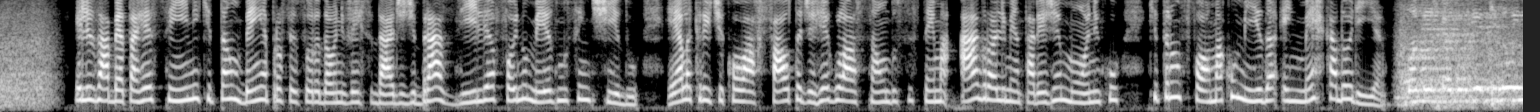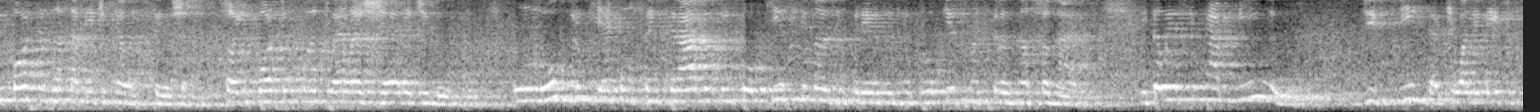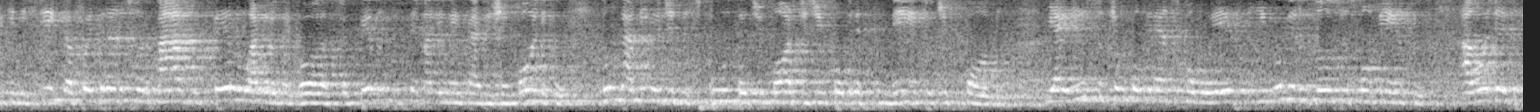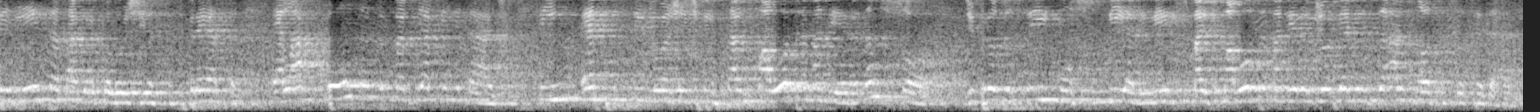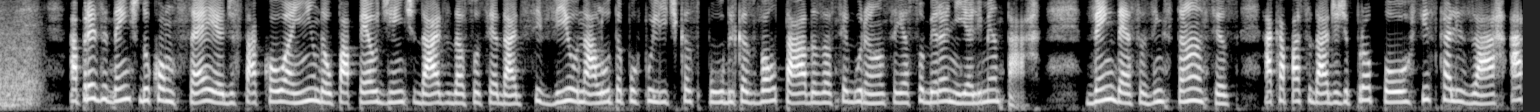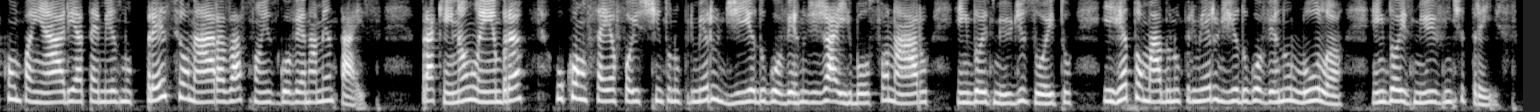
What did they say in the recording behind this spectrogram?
Elisabetta Recine, que também é professora da Universidade de Brasília, foi no mesmo sentido. Ela criticou a falta de regulação do sistema agroalimentar hegemônico que transforma a comida em mercadoria. Uma mercadoria que não importa exatamente o que ela seja, só importa o quanto ela gera de lucro. Um lucro que é concentrado em pouquíssimas empresas, em pouquíssimas transnacionais. Então, esse caminho de vida que o alimento significa foi transformado pelo agronegócio, pelo sistema alimentar hegemônico, num caminho de disputa, de morte, de empobrecimento, de fome. E é isso que um congresso como esse e inúmeros outros momentos, aonde a experiência da agroecologia se expressa, ela aponta para uma viabilidade. Sim, é possível a gente pensar numa outra maneira, não só de produzir e consumir alimentos, mas uma outra maneira de organizar as nossas sociedades. A presidente do Conceia destacou ainda o papel de entidades da sociedade civil na luta por políticas públicas voltadas à segurança e à soberania alimentar. Vem dessas instâncias a capacidade de propor, fiscalizar, acompanhar e até mesmo pressionar as ações governamentais. Para quem não lembra, o Conceia foi extinto no primeiro dia do governo de Jair Bolsonaro, em 2018, e retomado no primeiro dia do governo Lula, em 2023.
